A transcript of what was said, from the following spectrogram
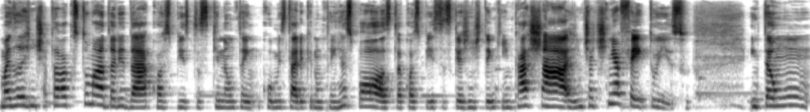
Mas a gente já tava acostumado a lidar com as pistas que não tem. Com o mistério que não tem resposta, com as pistas que a gente tem que encaixar. A gente já tinha feito isso. Então.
